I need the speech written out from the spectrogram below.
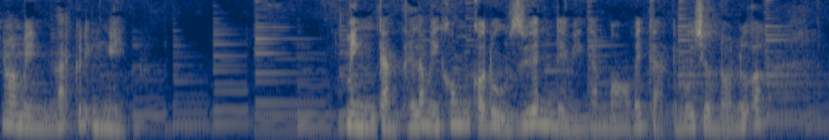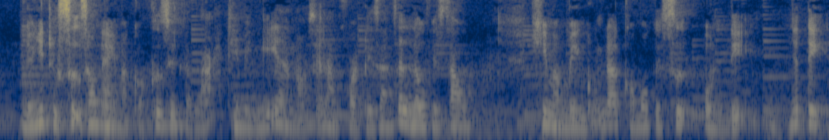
nhưng mà mình lại quyết định nghỉ mình cảm thấy là mình không có đủ duyên để mình gắn bó với cả cái môi trường đó nữa. Nếu như thực sự sau này mà có cơ duyên gặp lại thì mình nghĩ là nó sẽ làm khoảng thời gian rất là lâu về sau. Khi mà mình cũng đã có một cái sự ổn định nhất định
